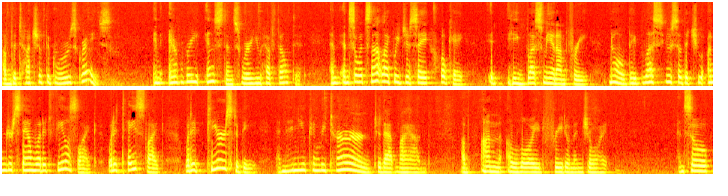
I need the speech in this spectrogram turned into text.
of the touch of the Guru's grace in every instance where you have felt it. And, and so it's not like we just say, okay, it, he blessed me and I'm free. No, they bless you so that you understand what it feels like, what it tastes like, what it appears to be. And then you can return to that land of unalloyed freedom and joy. And so,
